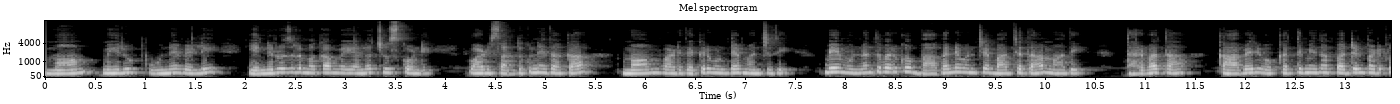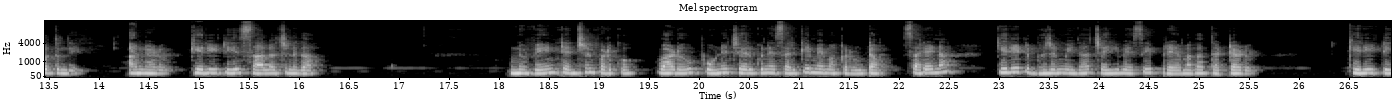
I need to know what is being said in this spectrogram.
మామ్ మీరు పూణే వెళ్ళి ఎన్ని రోజులు మకాం వేయాలో చూసుకోండి. వాడు సర్దుకునేదాకా మామ్ వాడి దగ్గర ఉంటే మంచిది. మేమున్నంత వరకు బాగానే ఉంచే బాధ్యత మాది. తర్వాత కావేరి ఒక్కత్తి మీద బర్డెన్ పడిపోతుంది అన్నాడు కిరీటి సాలోచనగా నువ్వేం టెన్షన్ పడుకో. వాడు పూణే చేరుకునేసరికి మేము అక్కడ ఉంటాం సరేనా? కిరీటి భుజం మీద చెయ్యి వేసి ప్రేమగా తట్టాడు. కిరీటి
